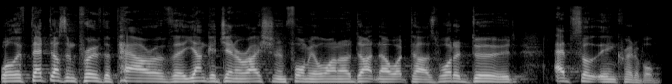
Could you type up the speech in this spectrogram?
Well, if that doesn't prove the power of the younger generation in Formula One, I don't know what does. What a dude. Absolutely incredible.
